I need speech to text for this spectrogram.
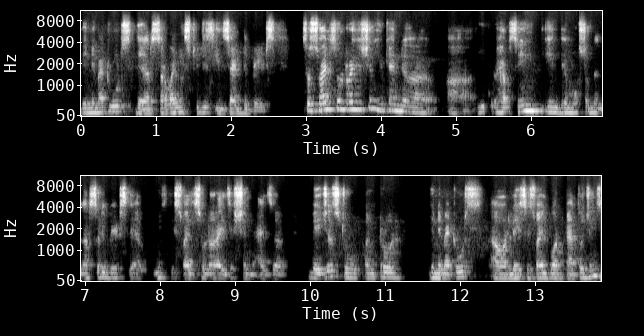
the nematodes, their surviving stages inside the beds. So soil solarization, you can uh, uh, you could have seen in the most of the nursery beds, they have used the soil solarization as a measures to control the nematodes or let's soil-borne pathogens.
